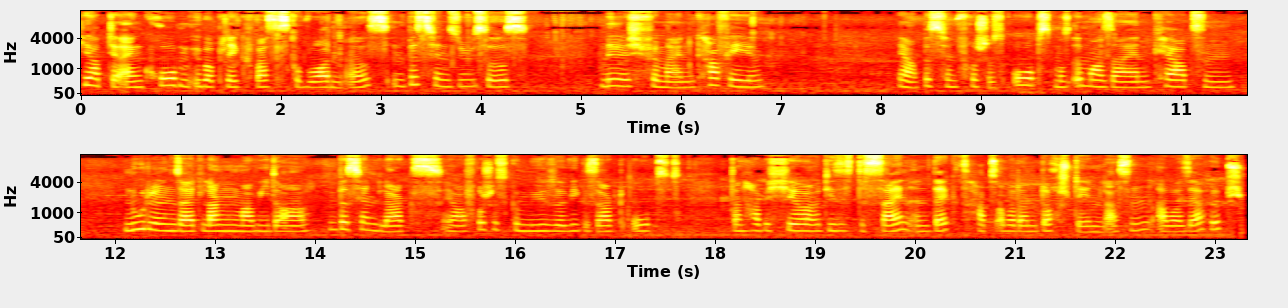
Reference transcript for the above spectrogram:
Hier habt ihr einen groben Überblick, was es geworden ist. Ein bisschen Süßes, Milch für meinen Kaffee, ja, ein bisschen frisches Obst muss immer sein, Kerzen, Nudeln seit langem mal wieder, ein bisschen Lachs, ja, frisches Gemüse, wie gesagt, Obst. Dann habe ich hier dieses Design entdeckt, habe es aber dann doch stehen lassen, aber sehr hübsch.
